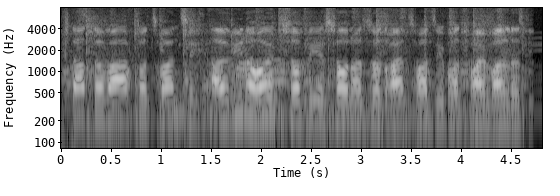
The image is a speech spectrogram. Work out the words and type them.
Startnummer 28, Alwine Holz vom BSV 1923 Bad Freienwalde.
